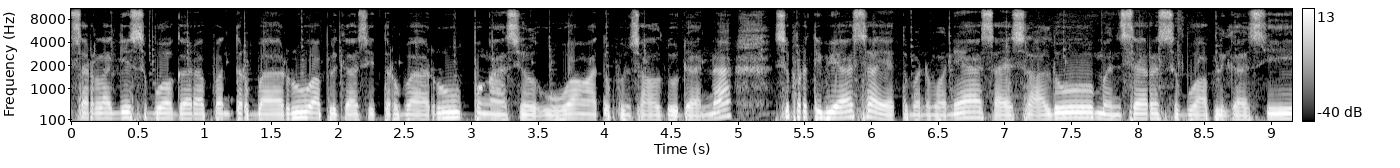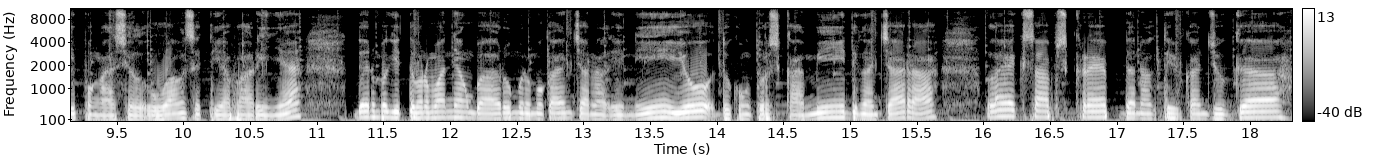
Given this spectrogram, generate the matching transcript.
share lagi sebuah garapan terbaru Aplikasi terbaru penghasil uang ataupun saldo dana. Seperti biasa ya teman-teman ya Saya selalu men-share sebuah aplikasi penghasil uang setiap harinya. Dan bagi teman-teman yang baru menemukan channel ini Yuk dukung terus kami dengan cara like, subscribe, dan aktifkan juga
